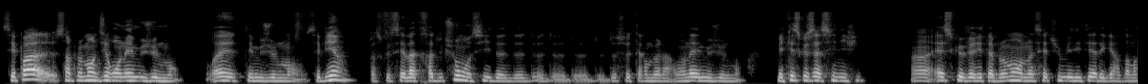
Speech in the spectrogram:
c'est pas simplement dire on est musulman. Ouais, t'es musulman, c'est bien, parce que c'est la traduction aussi de, ce terme-là, on est musulman. Mais qu'est-ce que ça signifie? Hein Est-ce que véritablement on a cette humilité à l'égard d'Allah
